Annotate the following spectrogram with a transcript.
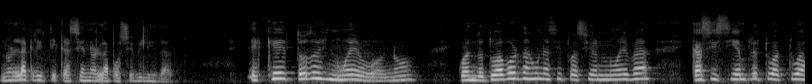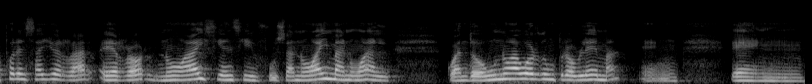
no en la crítica, sino en la posibilidad. Es que todo es nuevo, ¿no? Cuando tú abordas una situación nueva, casi siempre tú actúas por ensayo error, no hay ciencia infusa, no hay manual. Cuando uno aborda un problema en, en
